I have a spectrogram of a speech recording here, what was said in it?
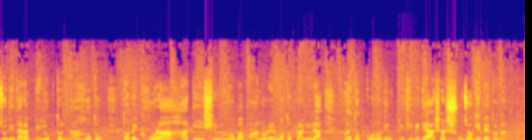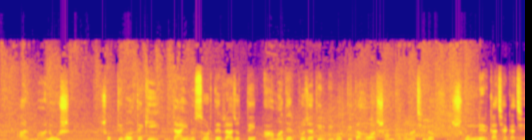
যদি তারা বিলুপ্ত না হতো, তবে ঘোড়া, হাতি, সিংহ বা বানরের মতো প্রাণীরা হয়তো কোনোদিন পৃথিবীতে আসার সুযোগই পেত না। আর মানুষ সত্যি বলতে কি ডাইনোসরদের রাজত্বে আমাদের প্রজাতির বিবর্তিতা হওয়ার সম্ভাবনা ছিল শূন্যের কাছাকাছি।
